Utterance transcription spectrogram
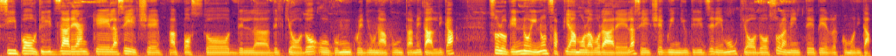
si può utilizzare anche la selce al posto del, del, chiodo o comunque di una punta metallica, solo che noi non sappiamo lavorare la selce, quindi utilizzeremo un chiodo solamente per comodità.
